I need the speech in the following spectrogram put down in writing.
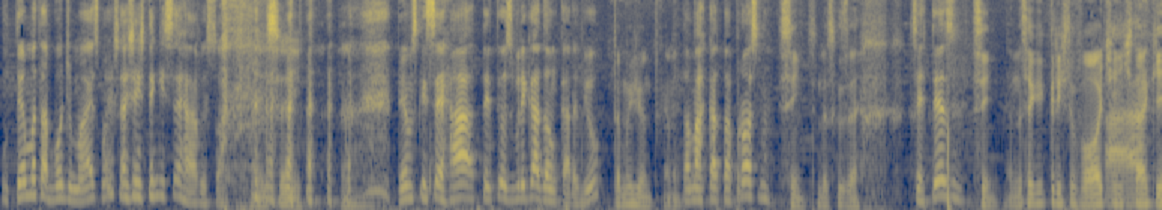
O tema tá bom demais, mas a gente tem que encerrar, pessoal. É isso aí. Temos que encerrar. Teteus, brigadão, cara, viu? Tamo junto, cara. Tá marcado pra próxima? Sim, se Deus quiser. Certeza? Sim, a não ser que Cristo volte, a gente Ah. tá aqui.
